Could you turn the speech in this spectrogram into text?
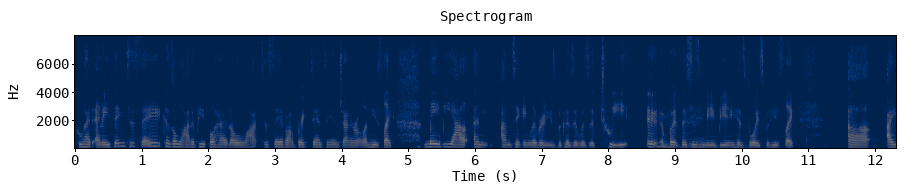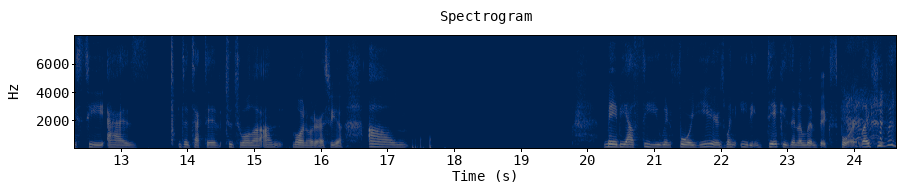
who had anything to say, because a lot of people had a lot to say about breakdancing in general. And he's like, maybe I'll, and I'm taking liberties because it was a tweet, it- Mhm, but this is me being his voice. But he's like, uh, Ice T as Detective Tutuola on Law and Order SVU. Um, maybe I'll see you in four years when eating dick is an Olympic sport. Like he was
